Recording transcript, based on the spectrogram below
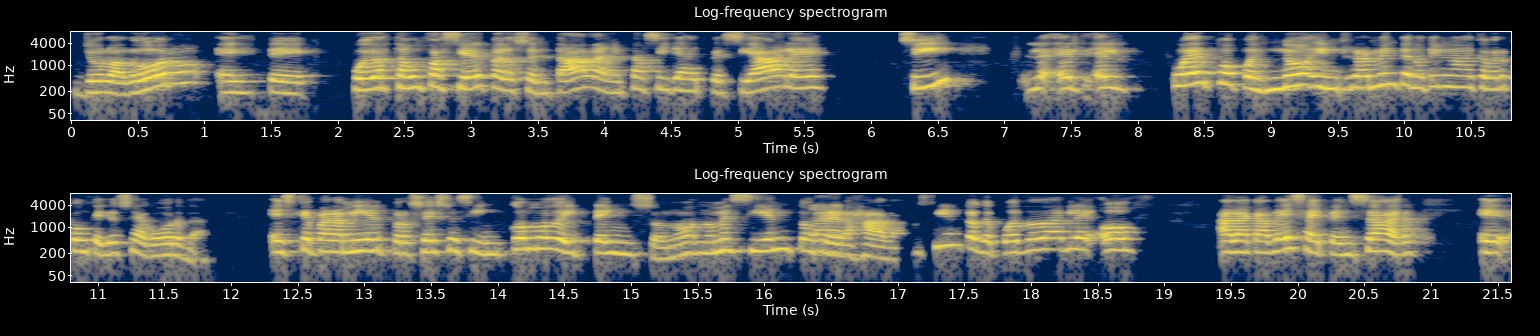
Yo lo adoro. Este, puedo hasta un facial, pero sentada en estas sillas especiales. Sí, el, cuerpo, pues no, realmente no tiene nada que ver con que yo sea gorda es que para mí el proceso es incómodo y tenso, ¿no? No me siento relajada. Siento que puedo darle off a la cabeza y pensar, eh,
